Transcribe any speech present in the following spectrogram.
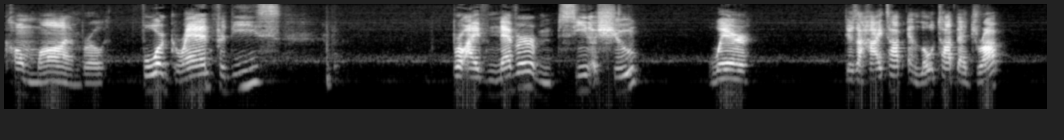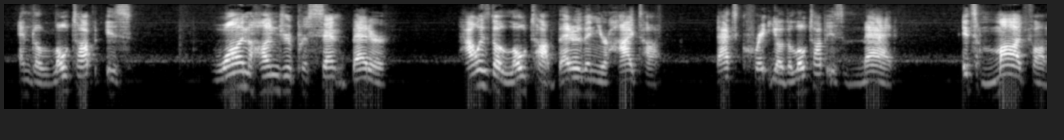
come on, bro. Four grand for these? Bro, I've never seen a shoe where there's a high top and low top that drop and the low top is 100% better. How is the low top better than your high top? That's crazy. Yo, the low top is mad. It's mod fun.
